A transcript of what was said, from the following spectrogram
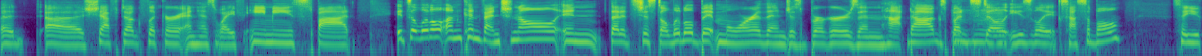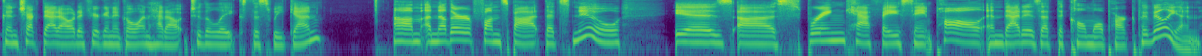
a, a chef Doug Flicker and his wife Amy's spot. It's a little unconventional in that it's just a little bit more than just burgers and hot dogs, but still easily accessible. So you can check that out if you're going to go and head out to the lakes this weekend. Um, another fun spot that's new is uh, Spring Cafe St. Paul, and that is at the Como Park Pavilion.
